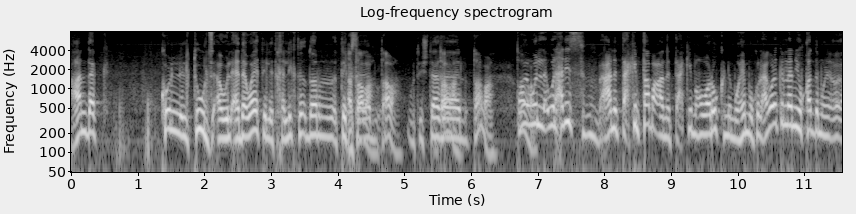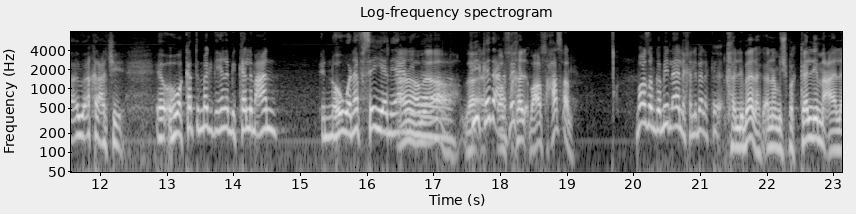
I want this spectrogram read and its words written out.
عندك كل التولز أو الأدوات اللي تخليك تقدر تكسب طبعا طبعا وتشتغل. طبعا طبعا طبعا. وال- والحديث عن التحكيم طبعا التحكيم هو ركن مهم وكل حاجة ولكن لن يقدم ويؤخر عن شيء. هو الكابتن مجدي هنا بيتكلم عن إن هو نفسيا يعني أنا- ما في كده على فكرة. حصل. معظم جماهير الأهلي خلي بالك كده. خلي بالك أنا مش بتكلم على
